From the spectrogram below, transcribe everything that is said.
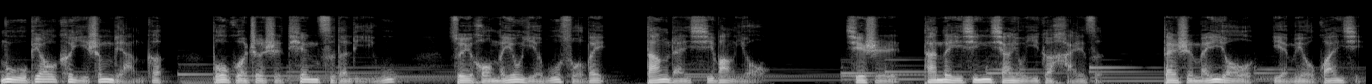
目标可以生两个，不过这是天赐的礼物，最后没有也无所谓。当然希望有。其实他内心想有一个孩子，但是没有也没有关系。”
